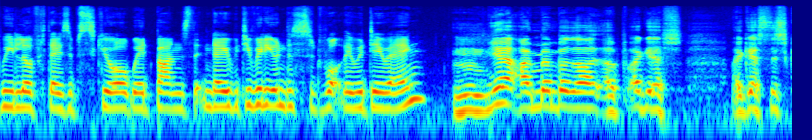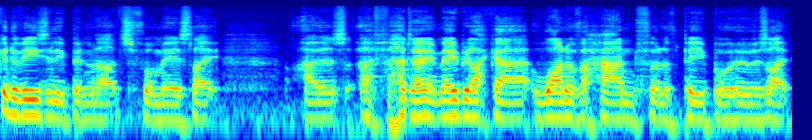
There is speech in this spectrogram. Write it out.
we loved those obscure weird bands that nobody really understood what they were doing Mm, yeah, I remember that. uh, I guess I guess this could have easily been lots for me. It's like I was I don't know maybe like a one of a handful of people who was like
